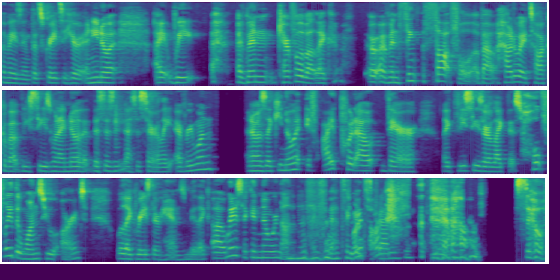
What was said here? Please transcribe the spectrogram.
Amazing. That's great to hear. And you know what? I, we, I've been careful about like, or I've been think thoughtful about how do I talk about VCs when I know that this isn't necessarily everyone. And I was like, you know what? If I put out there like VCs are like this, hopefully the ones who aren't will like raise their hands and be like, oh, wait a second, no, we're not. That's a good strategy. yeah. Um, so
